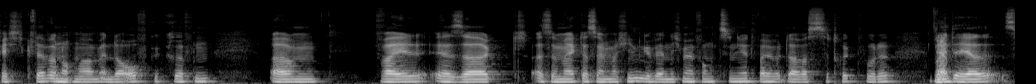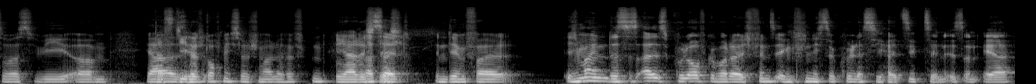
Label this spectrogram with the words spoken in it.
recht clever nochmal am Ende aufgegriffen, ähm, weil er sagt, also er merkt, dass sein Maschinengewehr nicht mehr funktioniert, weil da was zerdrückt wurde. Ja. Meint er ja sowas wie, ähm, ja, dass die hat doch nicht so schmale Hüften. Ja, richtig. Was halt in dem Fall, ich meine, das ist alles cool aufgebaut, aber ich finde es irgendwie nicht so cool, dass sie halt 17 ist und er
